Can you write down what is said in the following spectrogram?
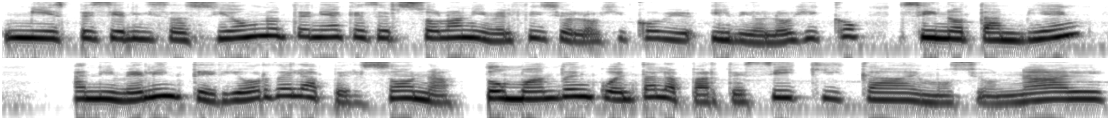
mi especialización no tenía que ser solo a nivel fisiológico y biológico, sino también a nivel interior de la persona, tomando en cuenta la parte psíquica, emocional,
